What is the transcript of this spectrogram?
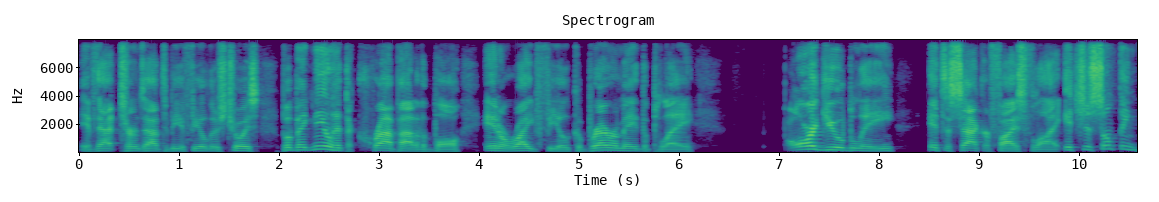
if that turns out to be a fielder's choice. But McNeil hit the crap out of the ball in a right field. Cabrera made the play. Arguably, it's a sacrifice fly. It's just something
